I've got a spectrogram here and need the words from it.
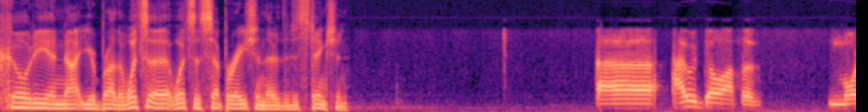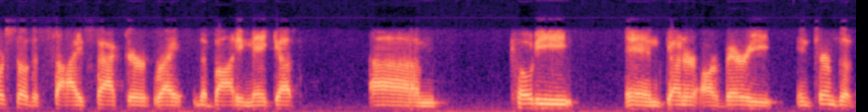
Cody and not your brother? What's the what's the separation there? The distinction? Uh, I would go off of more so the size factor, right? The body makeup. Um, Cody and Gunner are very, in terms of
